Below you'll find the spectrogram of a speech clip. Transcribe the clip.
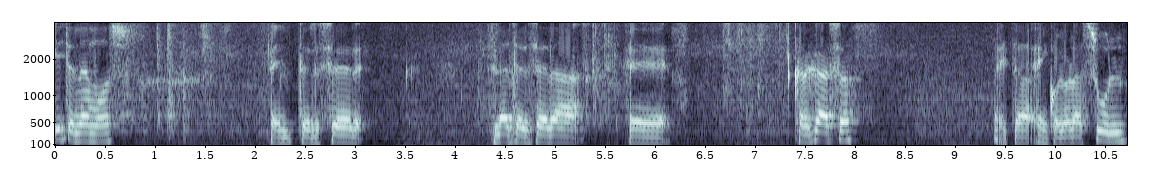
Y tenemos el tercer la tercera eh, carcasa. Ahí está en color azul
